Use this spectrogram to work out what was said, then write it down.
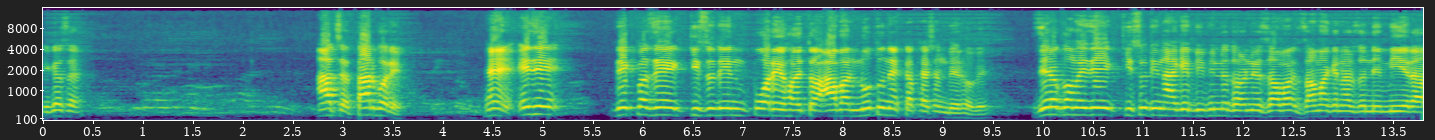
ঠিক আছে? আচ্ছা তারপরে। হ্যাঁ এই যে দেখবা যে কিছুদিন পরে হয়তো আবার নতুন একটা ফ্যাশন বের হবে। যেরকম এই যে কিছুদিন আগে বিভিন্ন ধরনের জামা জামা কেনার জন্য মেয়েরা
